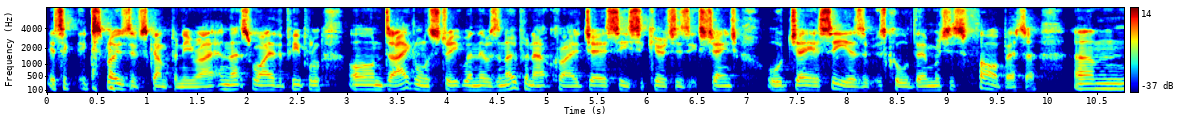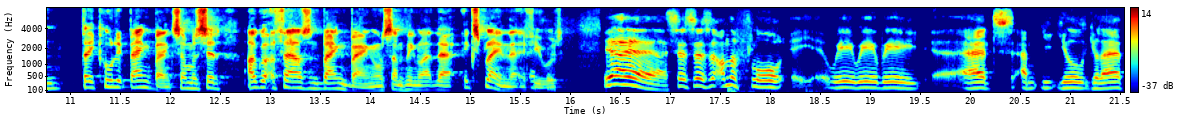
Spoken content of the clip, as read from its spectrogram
It's an explosives company, right? And that's why the people on Diagonal Street, when there was an open outcry, JSE Securities Exchange, or JSE as it was called then, which is far better, um, they called it Bang Bang. Someone said, I've got a thousand Bang Bang, or something like that. Explain that if you would. Yeah, yeah, yeah. So, so, so on the floor, uh, we we we uh, had um, you- you'll you'll have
